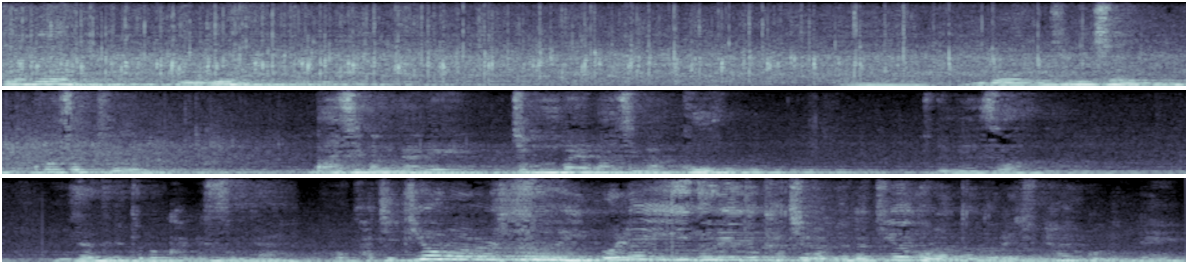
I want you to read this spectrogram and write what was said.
그러면 여러분 어, 이번 디멘션 콘서트 마지막 날에 정말 마지막 곡 부르면서 인사드리도록 하겠습니다. 뭐 같이 뛰어놀 수 원래 이 노래도 같이 여러분과 뛰어놀았던 노래 중에 한 곡인데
